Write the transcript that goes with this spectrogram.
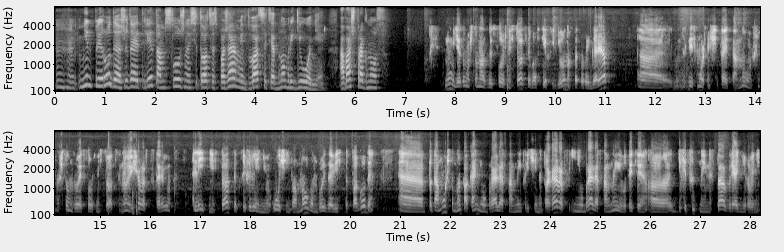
Угу. Минприроды ожидает летом сложная ситуация с пожарами в 21 регионе. А ваш прогноз? Ну, я думаю, что у нас будет сложная ситуация во всех регионах, которые горят. А, здесь можно считать там, ну, что называется сложной ситуацией. Но еще раз повторю, летняя ситуация, к сожалению, очень во многом будет зависеть от погоды. Э, потому что мы пока не убрали основные причины пожаров и не убрали основные вот эти э, дефицитные места в реагировании.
